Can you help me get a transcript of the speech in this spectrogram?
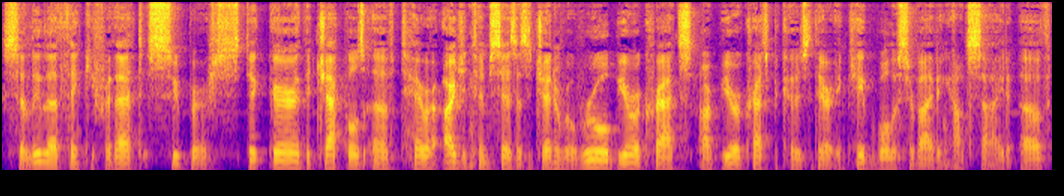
Salila, thank you for that super sticker. The Jackals of Terra Argentum says, as a general rule, bureaucrats are bureaucrats because they're incapable of surviving outside of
